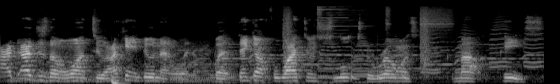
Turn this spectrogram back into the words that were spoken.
I, I just don't want to. I can't do nothing with it. But thank y'all for watching. Salute to the real ones. Out. Peace.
